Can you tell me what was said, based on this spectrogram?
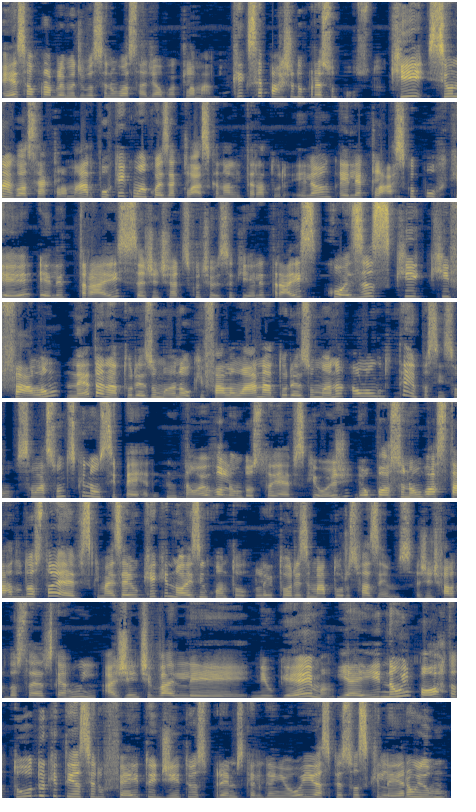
Esse é o problema de você não gostar de algo aclamado. O que, que você parte do pressuposto? Que se um negócio é aclamado, por que, que uma coisa é clássica na literatura? Ele é, ele é clássico porque ele traz, a gente já discutiu isso aqui, ele traz coisas que, que falam né, da natureza humana ou que falam a natureza humana ao longo do tempo. Assim, são, são assuntos que não se perdem. Então eu vou ler um Dostoiévski hoje, eu posso não gostar do Dostoiévski, mas aí o que, que nós, enquanto leitores imaturos, fazemos? A gente fala que Dostoiévski é ruim. A gente vai ler Neil Gaiman e aí não importa tudo que tenha sido feito e dito e os prêmios que ele ganhou e as pessoas que leram e o,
